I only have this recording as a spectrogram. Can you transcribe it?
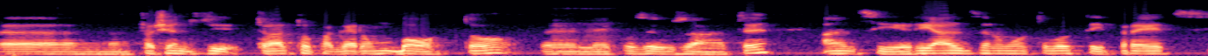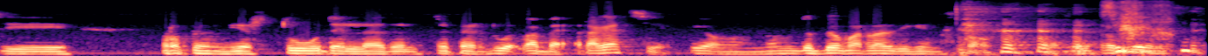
eh, facendoti tra l'altro pagare un botto per le cose usate, anzi rialzano molte volte i prezzi proprio in virtù del, del 3x2. Vabbè, ragazzi, io non dobbiamo parlare di GameStop.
